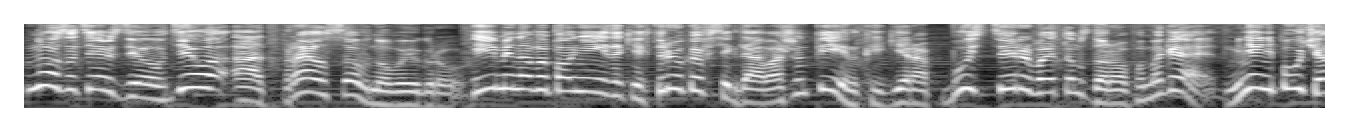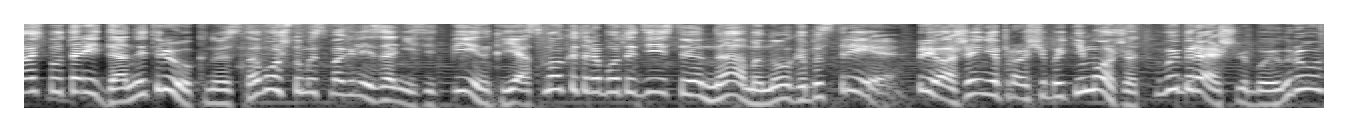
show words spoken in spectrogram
Но затем, сделав дело, отправился в новую игру. Именно в выполнении таких трюков всегда важен пинг, и Герап Бустер в этом здорово помогает. Мне не получалось повторить данный трюк, но из того, что мы смогли занизить пинг, я смог отработать действия намного быстрее. Приложение проще быть не может. Выбираешь любую игру,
